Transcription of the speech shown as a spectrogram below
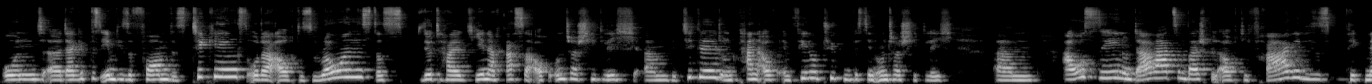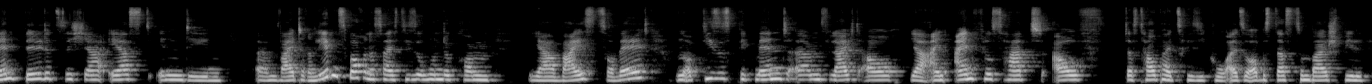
Und äh, da gibt es eben diese Form des Tickings oder auch des Rowans. Das wird halt je nach Rasse auch unterschiedlich ähm, betitelt und kann auch im Phänotyp ein bisschen unterschiedlich ähm, aussehen. Und da war zum Beispiel auch die Frage, dieses Pigment bildet sich ja erst in den ähm, weiteren Lebenswochen. Das heißt, diese Hunde kommen ja weiß zur Welt und ob dieses Pigment ähm, vielleicht auch ja einen Einfluss hat auf das Taubheitsrisiko. Also ob es das zum Beispiel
